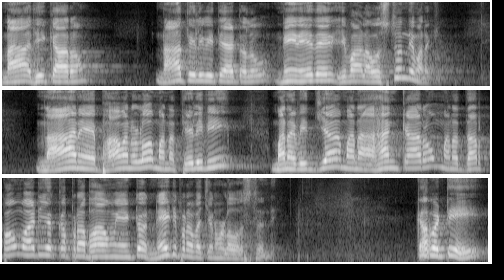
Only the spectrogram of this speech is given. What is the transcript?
నా అధికారం నా తెలివితేటలు నేనేదే ఇవాళ వస్తుంది మనకి. నా అనే భావనలో మన తెలివి మన విద్య మన అహంకారం మన దర్పం వాటి యొక్క ప్రభావం ఏంటో నేటి ప్రవచనంలో వస్తుంది. కాబట్టి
